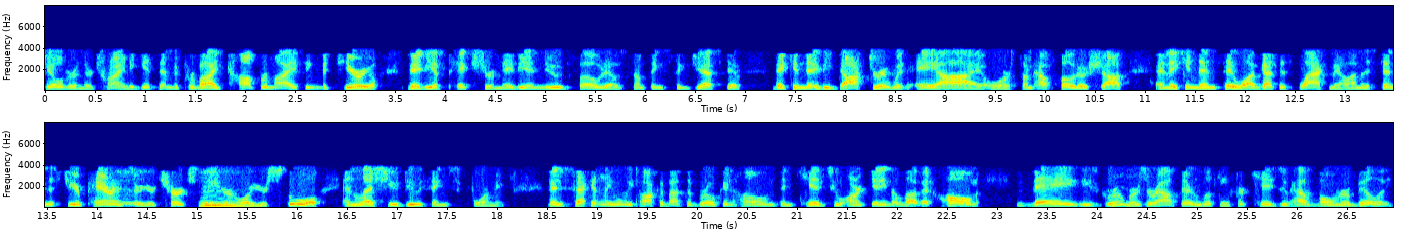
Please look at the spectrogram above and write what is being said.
children. They're trying to get them to provide compromising material, maybe a picture, maybe a nude photo, something suggestive. They can maybe doctor it with AI or somehow Photoshop, and they can then say, well, I've got this blackmail. I'm going to send this to your parents or your church leader mm. or your school unless you do things for me. Then secondly, when we talk about the broken homes and kids who aren't getting the love at home, they, these groomers are out there looking for kids who have vulnerabilities.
